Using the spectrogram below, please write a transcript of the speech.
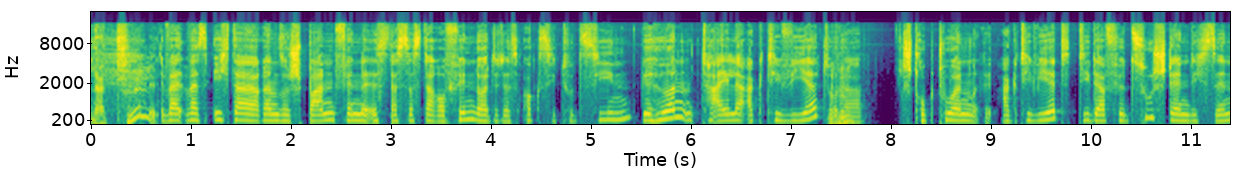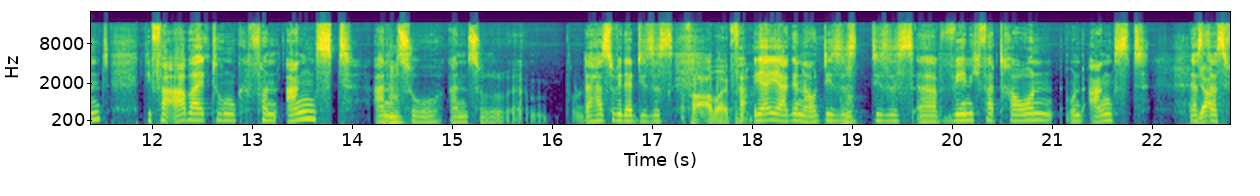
Natürlich. Was ich daran so spannend finde, ist, dass das darauf hindeutet, dass Oxytocin Gehirnteile aktiviert mhm. oder Strukturen aktiviert, die dafür zuständig sind, die Verarbeitung von Angst anzu, mhm. anzu da hast du wieder dieses Verarbeiten. Ver, ja, ja, genau, dieses, mhm. dieses äh, wenig Vertrauen und Angst, dass ja. das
